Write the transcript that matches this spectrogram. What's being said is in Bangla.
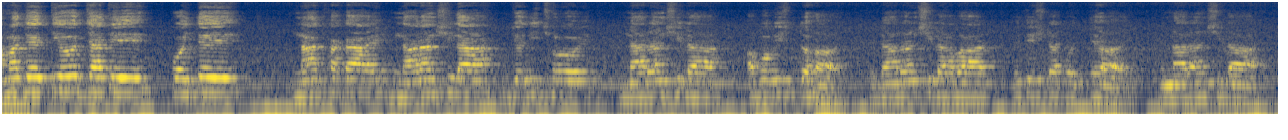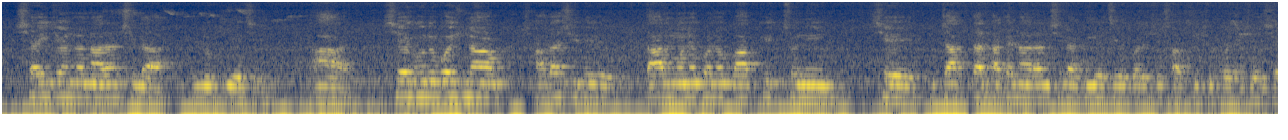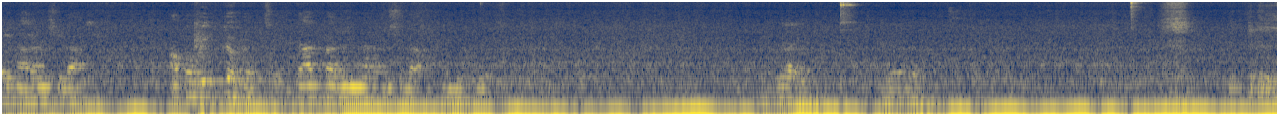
আমাদের তিয়র যাতে পৈতে না থাকায় নারায়ণশিলা যদি ছয়, নারায়ণশিলা অপবিষ্ট হয়। নারায়ণশিলা আবার প্রতিষ্ঠা করতে হয়। নারায়ণশিলা, সেই জন্য নারায়ণশিলা লুকিয়েছে। আর সে গুরু বৈষ্ণব সাদাশিবে, তার মনে কোনো পাপ কিচ্ছু নেই। সে যাত্রার হাতে নারায়ণশিলা দিয়েছে, করেছে সব কিছু করেছে, সেই নারায়ণশিলা অপবিত্র হয়েছে। যার কারণে নারায়ণশিলা লুকিয়েছে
